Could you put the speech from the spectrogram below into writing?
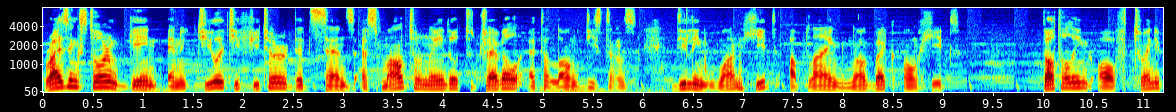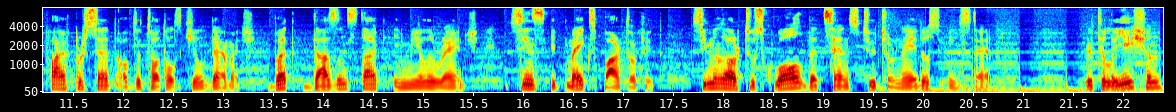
Rising Storm gained an utility feature that sends a small tornado to travel at a long distance, dealing one hit applying knockback on hit, totaling of 25% of the total skill damage, but doesn't stack in melee range, since it makes part of it. similar to Squall that sends two tornadoes instead. Retaliation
